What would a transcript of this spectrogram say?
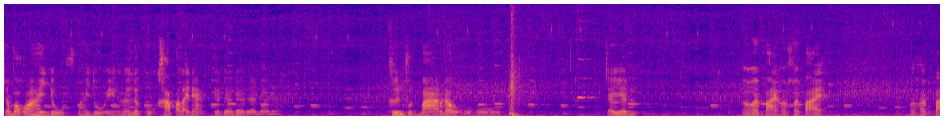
จะบอกว่าให้ดูให้ดูเองเฮ้ยแล้วกูขับอะไรเนี่ย เดี๋ยวเดี๋ยวเดี๋ยวเดี๋ยว ขึ้นฟุตบาทไปแล้ว โอ้โห ใจเย็น ค่อยๆไป ค่อยๆไป ค่อยๆไป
